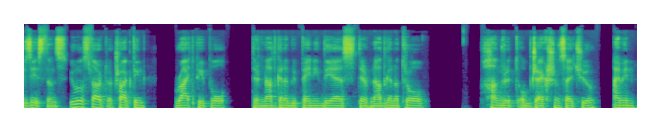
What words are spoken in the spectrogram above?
resistance, you will start attracting right people. They're not gonna be pain in the ass. They're not gonna throw hundred objections at you. I mean,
